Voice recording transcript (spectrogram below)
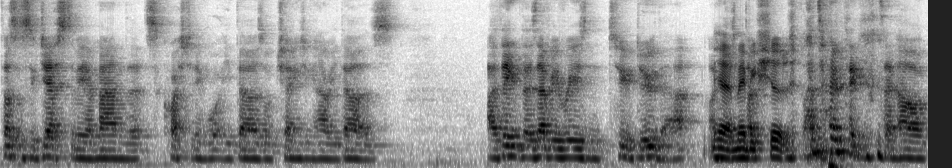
doesn't suggest to me a man that's questioning what he does or changing how he does. I think there's every reason to do that. I yeah, maybe should. I don't think Ten Hag,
